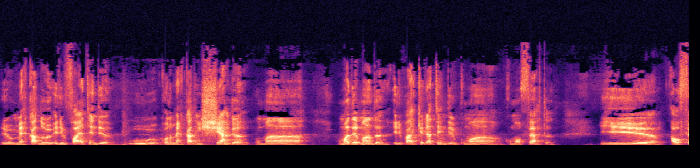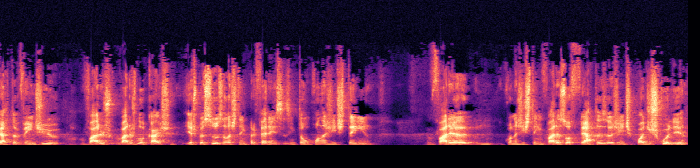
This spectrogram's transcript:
E o mercado ele vai atender. O, quando o mercado enxerga uma, uma demanda, ele vai querer atender com uma, com uma oferta. E a oferta vem de vários, vários locais. E as pessoas elas têm preferências. Então, quando a gente tem várias, quando a gente tem várias ofertas, a gente pode escolher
